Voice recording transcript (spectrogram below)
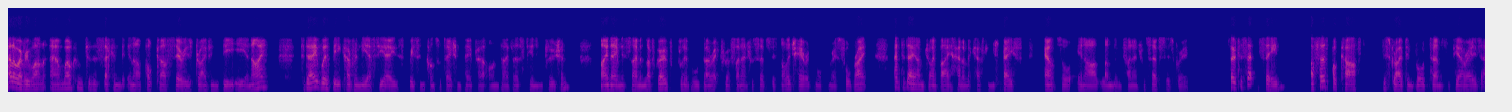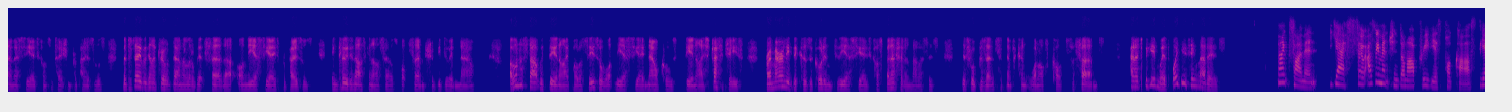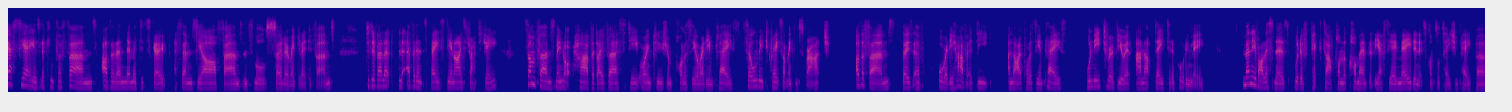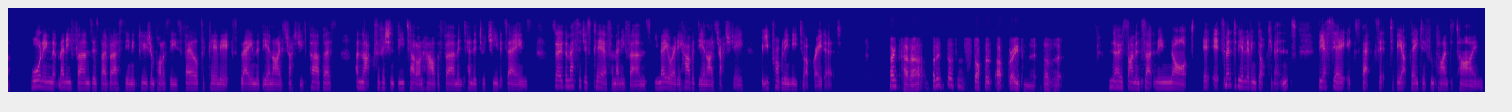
Hello, everyone, and welcome to the second in our podcast series, Driving DE&I. Today, we'll be covering the FCA's recent consultation paper on diversity and inclusion. My name is Simon Lovegrove, Global Director of Financial Services Knowledge here at Norton Rose Fulbright. And today I'm joined by Hannah McCaslin Scaife, Counsel in our London Financial Services Group. So to set the scene, our first podcast described in broad terms the PRA's and FCA's consultation proposals, but today we're going to drill down a little bit further on the FCA's proposals, including asking ourselves what firms should be doing now. I want to start with D&I policies, or what the FCA now calls D&I strategies, primarily because according to the FCA's cost-benefit analysis, this will present significant one-off costs for firms. And to begin with, why do you think that is? Thanks, Simon. Yes. So, as we mentioned on our previous podcast, the FCA is looking for firms other than limited scope SMCR firms and small solo regulated firms to develop an evidence based D&I strategy. Some firms may not have a diversity or inclusion policy already in place, so will need to create something from scratch. Other firms, those that have already have a D&I policy in place, will need to review it and update it accordingly many of our listeners would have picked up on the comment that the FCA made in its consultation paper, warning that many firms' diversity and inclusion policies fail to clearly explain the D&I strategy's purpose and lack sufficient detail on how the firm intended to achieve its aims. So the message is clear for many firms. You may already have a D&I strategy, but you probably need to upgrade it. Thanks, Hannah. But it doesn't stop at upgrading it, does it? No, Simon, certainly not. It, it's meant to be a living document. The FCA expects it to be updated from time to time.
